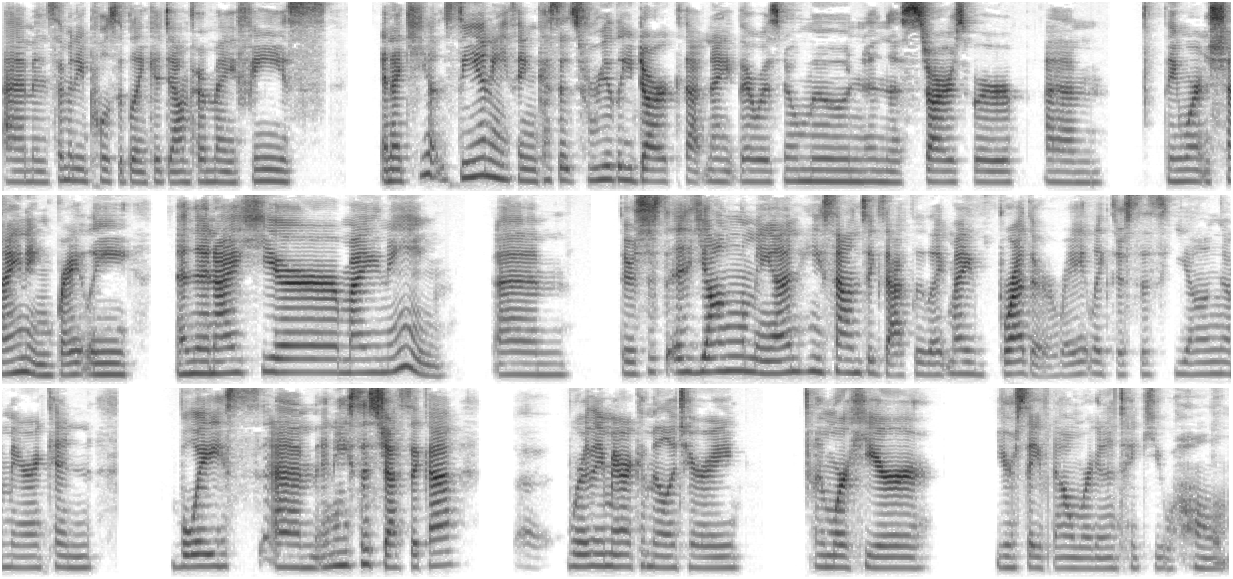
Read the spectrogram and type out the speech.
Um, and somebody pulls a blanket down from my face, and I can't see anything because it's really dark that night. There was no moon, and the stars were um, they weren't shining brightly. And then I hear my name. Um, there's just a young man. He sounds exactly like my brother, right? Like there's this young American voice. Um, and he says, Jessica, uh, we're the American military and we're here. You're safe now and we're going to take you home.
